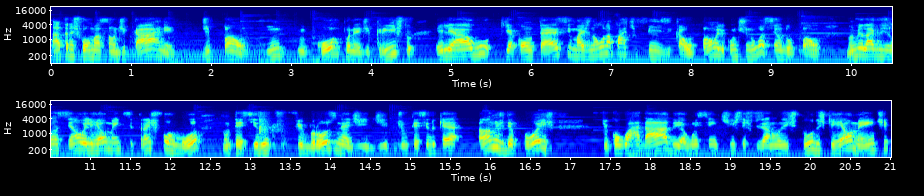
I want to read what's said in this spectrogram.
a transformação de carne, de pão em, em corpo né, de Cristo, ele é algo que acontece, mas não na parte física. O pão, ele continua sendo o pão. No milagre de Lancião, ele realmente se transformou num tecido fibroso, né, de, de, de um tecido que é, anos depois ficou guardado e alguns cientistas fizeram uns estudos que realmente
